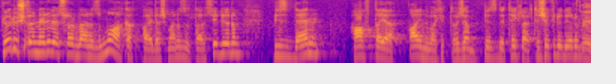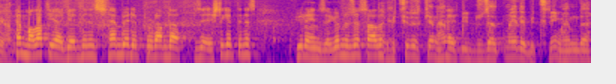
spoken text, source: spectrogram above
görüş, öneri ve sorularınızı muhakkak paylaşmanızı tavsiye ediyorum. Bizden haftaya aynı vakitte hocam biz de tekrar teşekkür ediyorum. Eyvallah. Hem Malatya'ya geldiniz hem böyle programda bize eşlik ettiniz. Yüreğinize, gönlünüze sağlık. Bitirirken hem Evet. bir düzeltmeyle bitireyim hem de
